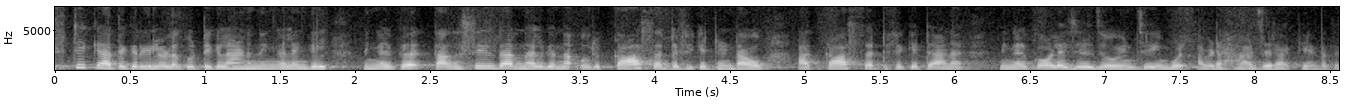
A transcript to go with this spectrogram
എസ് ടി കാറ്റഗറിയിലുള്ള കുട്ടികളാണ് നിങ്ങളെങ്കിൽ നിങ്ങൾക്ക് തഹസിൽദാർ നൽകുന്ന ഒരു കാസ്റ്റ് സർട്ടിഫിക്കറ്റ് ഉണ്ടാവും. ആ കാസ്റ്റ് സർട്ടിഫിക്കറ്റാണ് നിങ്ങൾ കോളേജിൽ ജോയിൻ ചെയ്യുമ്പോൾ അവിടെ ഹാജരാക്കേണ്ടത്.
